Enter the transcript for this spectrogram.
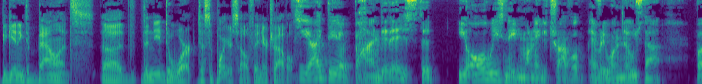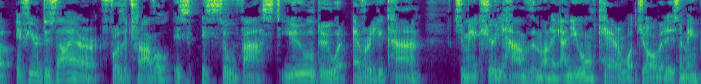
beginning to balance uh, the need to work to support yourself in your travels? The idea behind it is that you always need money to travel. Everyone knows that. But if your desire for the travel is, is so vast, you will do whatever you can to make sure you have the money and you won't care what job it is. I mean,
